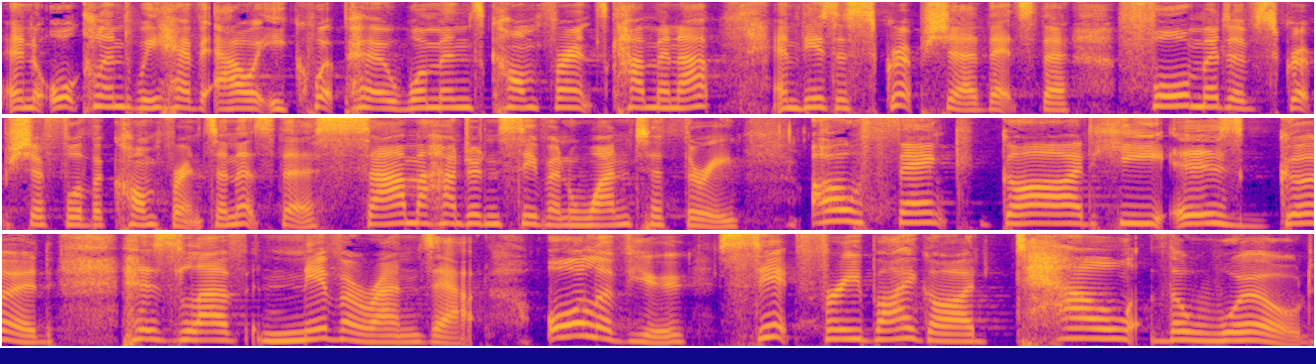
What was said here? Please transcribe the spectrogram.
in Auckland, we have our Equip Her Women's Conference coming up, and there's a scripture that's the formative scripture for the conference, and it's this Psalm 107 1 to 3. Oh, thank God he is good. His love never runs out. All of you set free by God, tell the world.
